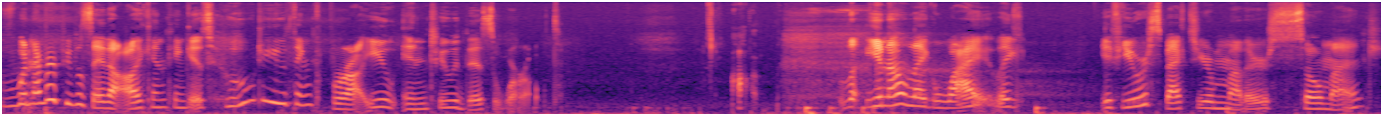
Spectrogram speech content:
Whenever people say that, all I can think is, who do you think brought you into this world? uh, You know, like, why? Like, if you respect your mother so much,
